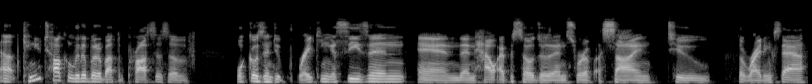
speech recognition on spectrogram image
Uh, can you talk a little bit about the process of what goes into breaking a season and then how episodes are then sort of assigned to the writing staff?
